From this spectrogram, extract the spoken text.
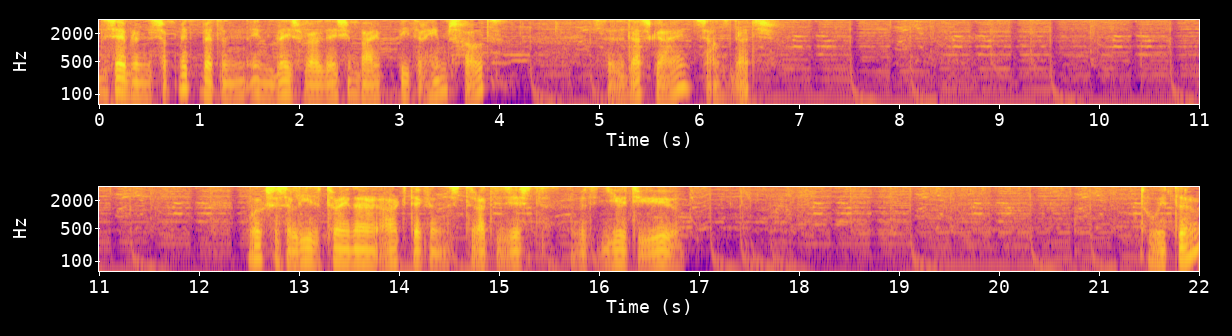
disabling the submit button in Blazor Validation by Peter Himschoot. So the Dutch guy, sounds Dutch. Works as a leader, trainer, architect and strategist with U2U. Twitter.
